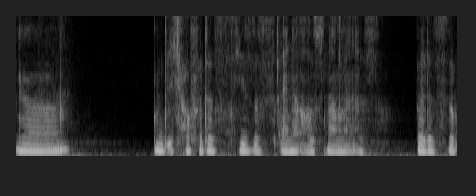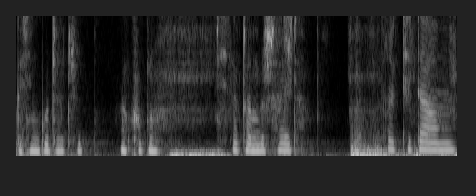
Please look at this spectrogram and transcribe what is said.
Ja. Und ich hoffe, dass dieses eine Ausnahme ist. Weil das ist wirklich ein guter Typ. Mal gucken. Ich sag dann Bescheid. Drück die Daumen.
